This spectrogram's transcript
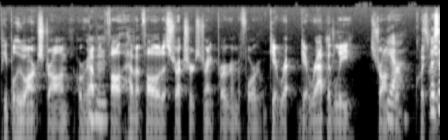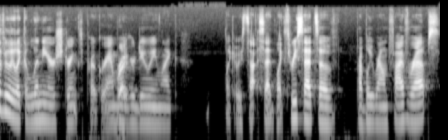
people who aren't strong or who mm-hmm. haven't fo- haven't followed a structured strength program before get ra- get rapidly stronger yeah. quickly. Specifically, like a linear strength program where right. you're doing like like we said, like three sets of probably around five reps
